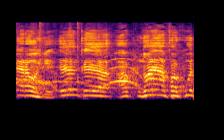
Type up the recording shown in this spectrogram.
karaoke. Încă, noi am făcut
